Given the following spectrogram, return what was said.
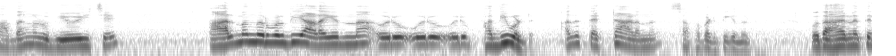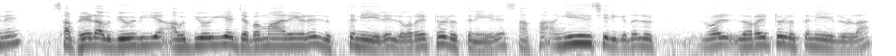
പദങ്ങൾ ഉപയോഗിച്ച് ആത്മനിർവൃതി അളയുന്ന ഒരു ഒരു ഒരു പതിവുണ്ട്. അത് തെറ്റാണെന്ന് സഭ പഠിപ്പിക്കുന്നുണ്ട്. ഉദാഹരണത്തിന് സഭയുടെ ഔദ്യോഗിക ഔദ്യോഗിക ജപമാലയുടെ ലുത്തനയിൽ ലൊറേറ്റോ ലുത്തനയിൽ സഭ അംഗീകരിച്ചിരിക്കുന്ന ലൊറേറ്റോ ലുത്തനയിലുള്ള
